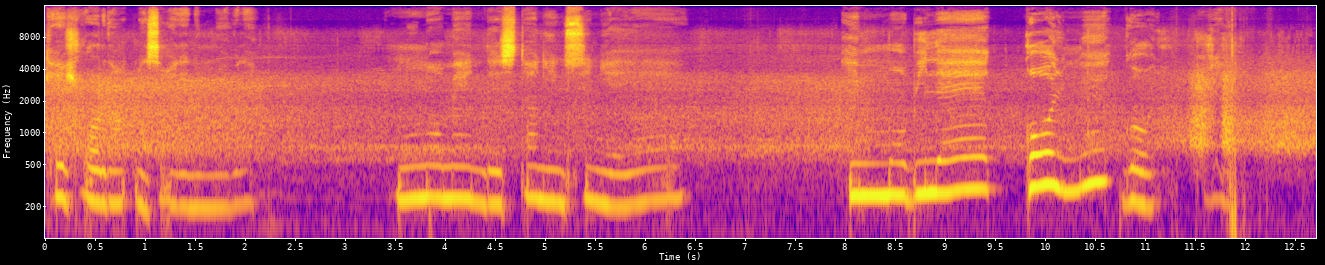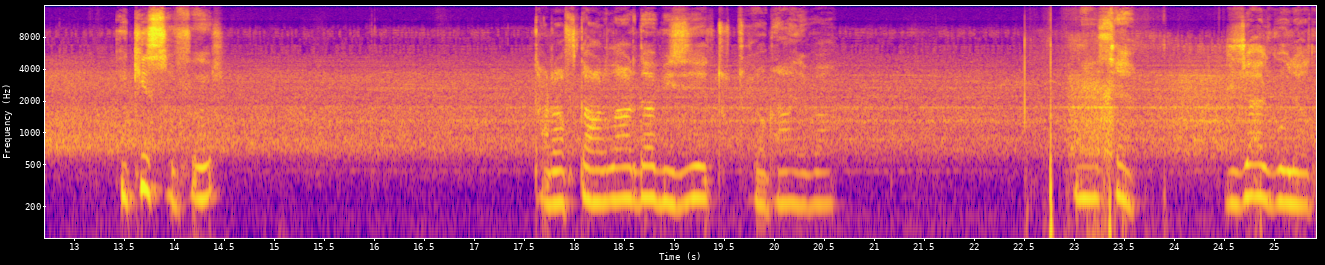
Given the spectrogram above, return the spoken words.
keşke oradan atmasaydım Immobile. Nuno Mendes'ten Insigne'ye. Immobile gol mü? Gol. Güzel. 2-0. Taraftarlar da bizi tutuyor galiba. Neyse. Güzel gol aldı.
